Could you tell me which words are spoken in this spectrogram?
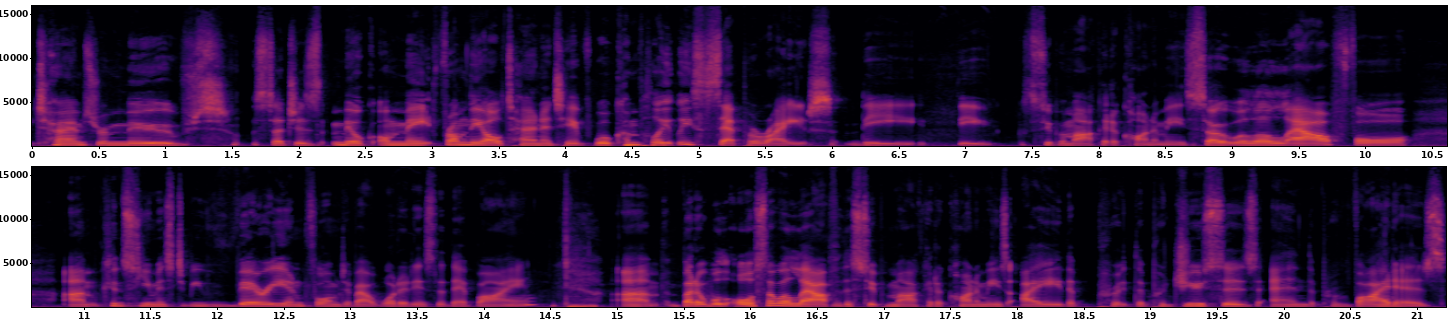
terms removed, such as milk or meat, from the alternative will completely separate the the supermarket economy. So it will allow for um, consumers to be very informed about what it is that they're buying, um, but it will also allow for the supermarket economies, i.e., the pr- the producers and the providers,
